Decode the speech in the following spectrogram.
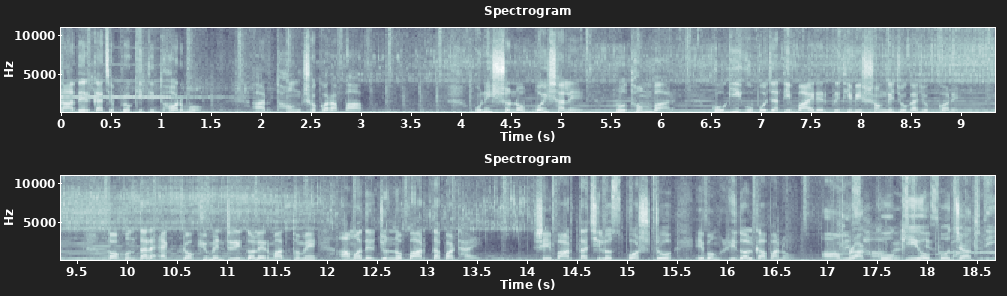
তাদের কাছে প্রকৃতি ধর্ম আর ধ্বংস করা পাপ। উনিশশো নব্বই সালে প্রথমবার কোগি উপজাতি বাইরের পৃথিবীর সঙ্গে যোগাযোগ করে। তখন তারা এক ডকুমেন্টারি দলের মাধ্যমে আমাদের জন্য বার্তা পাঠায়। সেই বার্তা ছিল স্পষ্ট এবং হৃদল কাঁপানো। আমরা কোকি উপজাতি।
